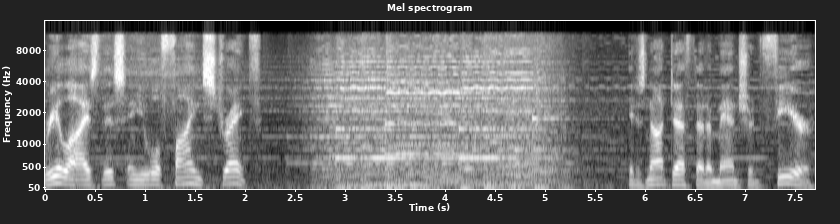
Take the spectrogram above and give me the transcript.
Realize this and you will find strength. It is not death that a man should fear,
